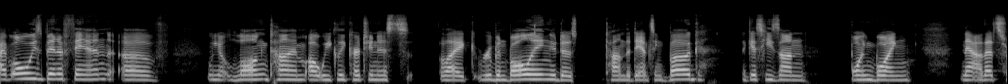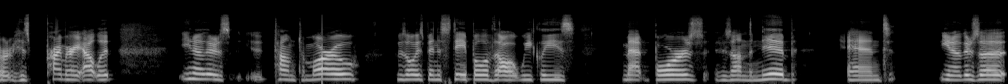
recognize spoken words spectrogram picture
I've always been a fan of you know longtime alt weekly cartoonists like Ruben Bolling, who does Tom the Dancing Bug. I guess he's on Boing Boing now. That's sort of his primary outlet. You know, there's uh, Tom Tomorrow, who's always been a staple of the alt weeklies. Matt Bors, who's on the Nib, and you know, there's a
